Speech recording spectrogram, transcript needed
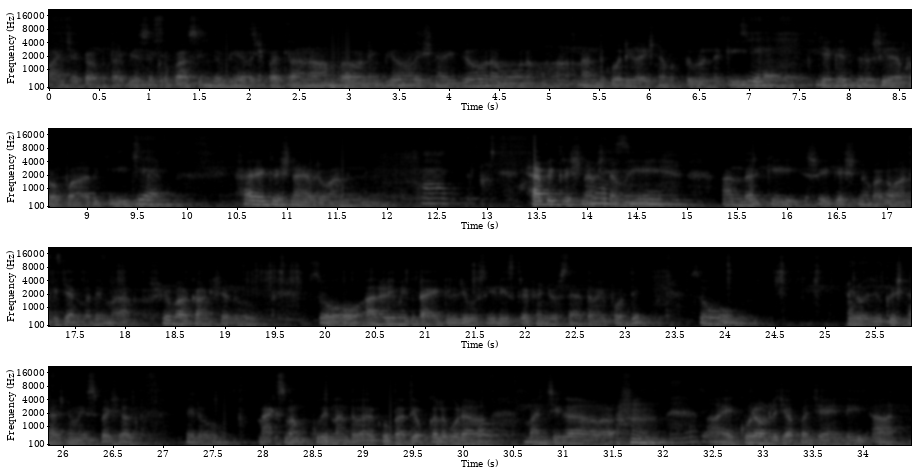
వాంచకల్పతభ్యస కృపా సింధుభ్యో విష్పతానాం పవనేభ్యో వైష్ణవిభ్యో నమో నమ. నందకోటి వైష్ణవ భక్త బృందకి. జగద్గురు శ్రీ ప్రభుపాదికి. హరే కృష్ణ ఎవరివన్. హ్యాపీ కృష్ణాష్టమి. అందరికీ శ్రీకృష్ణ భగవానికి జన్మదిన శుభాకాంక్షలు. సో ఆల్రెడీ మీకు టైటిల్ చూసి డిస్క్రిప్షన్ చూస్తే అర్థమైపోద్ది. సో ఈరోజు కృష్ణాష్టమి స్పెషల్. మీరు మ్యాక్సిమం కుదిరినంత వరకు ప్రతి ఒక్కరు కూడా మంచిగా ఎక్కువ రౌండ్లు జపం చేయండి.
